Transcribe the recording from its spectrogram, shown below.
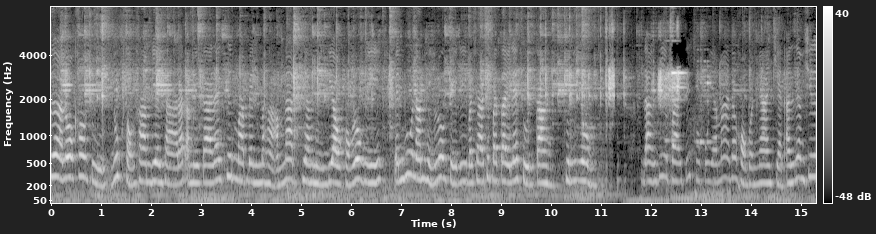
มื่อโลกเข้าสู่ยุคสงครามเย็นสหรัฐอเมริกาได้ขึ้นมาเป็นมหาอำนาจเพียงหนึ่งเดียวของโลกนี้ เป็นผู้นำแห่งโลกเสรีประชาธิปไตยและศูนย์กลางทุนนิยม ดังที่ฟรานซิสฟุกุยาม่าเจ้าของผลงานเขียนอันเรื่องชื่อ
